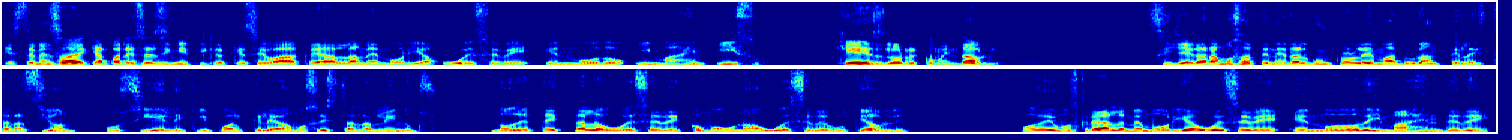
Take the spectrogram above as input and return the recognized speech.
Este mensaje que aparece significa que se va a crear la memoria USB en modo imagen ISO, que es lo recomendable. Si llegáramos a tener algún problema durante la instalación o si el equipo al que le vamos a instalar Linux no detecta la USB como una USB booteable, podemos crear la memoria USB en modo de imagen DD.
